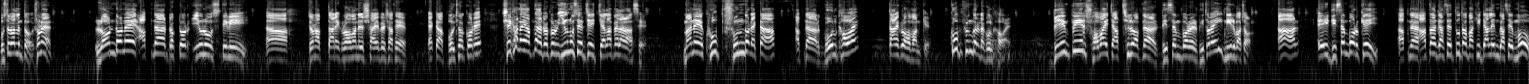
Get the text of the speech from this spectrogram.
বুঝতে পারলেন তো? শোনেন, লন্ডনে আপনার ডক্টর ইউনুস তিনি জনাব তারেক রহমানের সাহেবের সাথে একটা বৈঠক করে, সেখানে আপনার ডক্টর ইউনুসের যে চেলাপেলার আছে মানে খুব সুন্দর একটা আপনার গোল খাওয়ায় তারেক রহমানকে। খুব সুন্দর একটা গোল খাওয়ায়। বিএনপির সবাই চাচ্ছিল আপনার ডিসেম্বরের ভিতরেই নির্বাচন। আর এই ডিসেম্বরকেই আপনার আতা গাছে, তুতা পাখি, ডালিম গাছে, মৌ।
